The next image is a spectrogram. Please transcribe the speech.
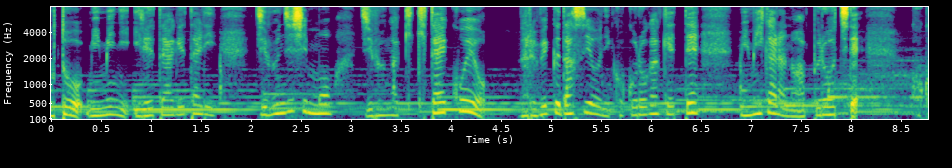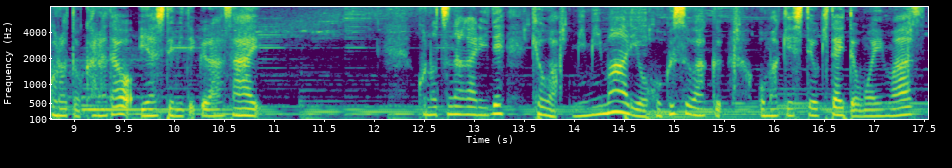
音を耳に入れてあげたり自分自身も自分が聞きたい声をなるべく出すように心がけて耳からのアプローチで心と体を癒してみてください。このつながりで今日は耳周りをほぐす枠おまけしておきたいと思います。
